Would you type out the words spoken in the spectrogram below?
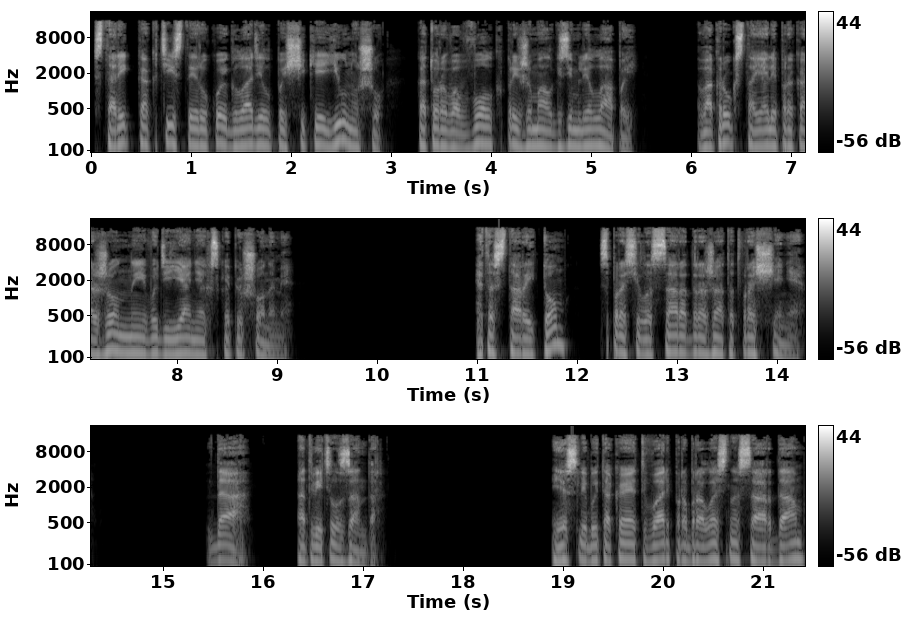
Старик когтистой рукой гладил по щеке юношу, которого волк прижимал к земле лапой. Вокруг стояли прокаженные в одеяниях с капюшонами. «Это старый Том?» — спросила Сара, дрожа от отвращения. «Да», — ответил Зандер. «Если бы такая тварь пробралась на Саардам,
